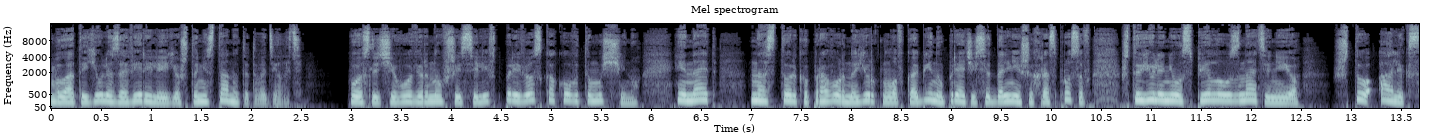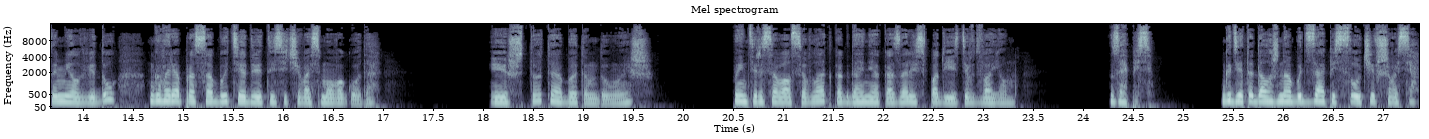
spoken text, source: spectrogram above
Влад и Юля заверили ее, что не станут этого делать. После чего вернувшийся лифт привез какого-то мужчину, и Найт настолько проворно юркнула в кабину, прячась от дальнейших расспросов, что Юля не успела узнать у нее, что Алекс имел в виду, говоря про события 2008 года. «И что ты об этом думаешь?» — поинтересовался Влад, когда они оказались в подъезде вдвоем. Запись. Где-то должна быть запись случившегося.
